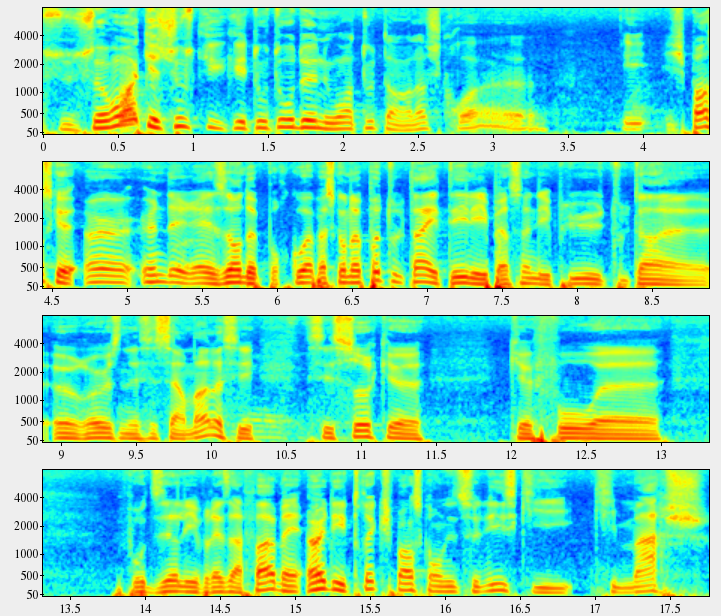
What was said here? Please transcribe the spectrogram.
c'est- vraiment quelque chose qui, qui est autour de nous en tout temps, là, je crois. euh. Et je pense que un- une des raisons de pourquoi, parce qu'on n'a pas tout le temps été les personnes les plus tout le temps euh, heureuses nécessairement. C'est, c'est sûr que qu'il faut, euh, faut dire les vraies affaires. Mais un des trucs, je pense, qu'on utilise qui, qui marche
